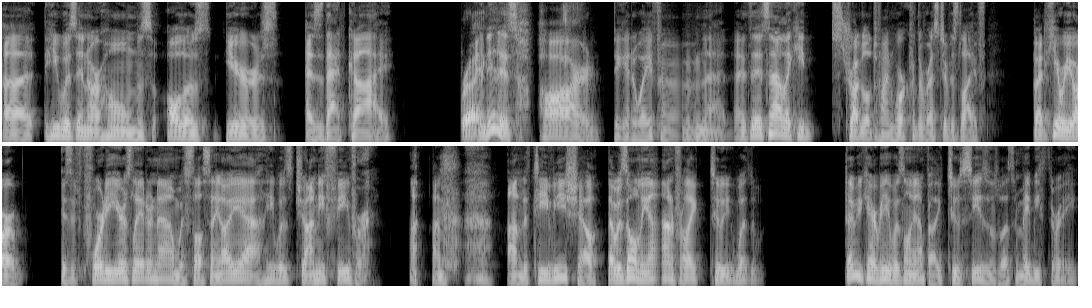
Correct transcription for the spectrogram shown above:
uh, he was in our homes all those years as that guy, right? And it is hard to get away from that. It's not like he struggled to find work for the rest of his life, but here we are. Is it forty years later now, and we're still saying, "Oh yeah, he was Johnny Fever." on on the TV show that was only on for like two. What WKRP was only on for like two seasons, wasn't it? Maybe three.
